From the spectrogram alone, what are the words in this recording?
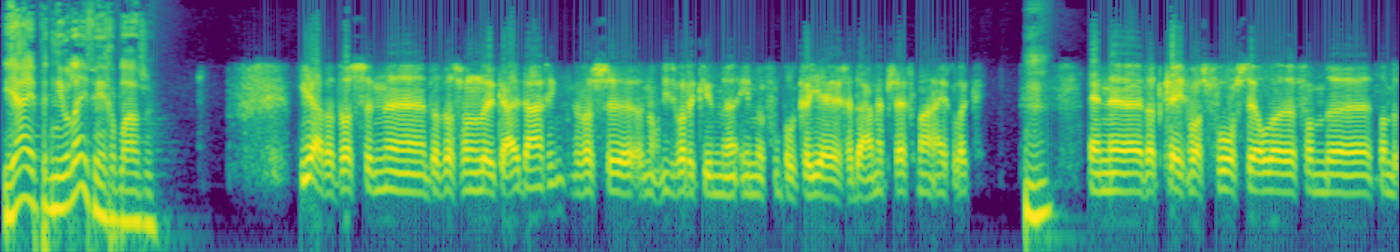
jij hebt het nieuw leven ingeblazen. Ja, dat was, een, eh, dat was wel een leuke uitdaging. Dat was eh, nog niet wat ik in, mijn- in mijn voetbalcarrière gedaan heb, zeg maar, eigenlijk. En eh, dat kregen we als voorstel eh, van, de, van, de,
